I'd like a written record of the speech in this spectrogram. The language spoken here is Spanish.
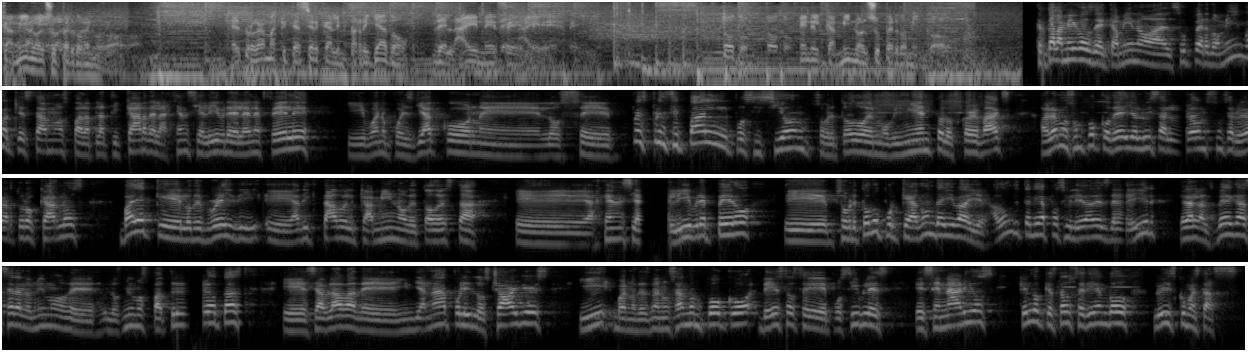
Camino al Superdomingo. El programa que te acerca al emparrillado de la NFL. Todo, todo en el Camino al Superdomingo. ¿Qué tal amigos de Camino al Superdomingo? Aquí estamos para platicar de la agencia libre de la NFL y bueno, pues ya con eh, los, eh, pues principal posición, sobre todo en movimiento, los quarterbacks. Hablemos un poco de ello, Luis Alonso, un servidor Arturo Carlos. Vaya que lo de Brady eh, ha dictado el camino de toda esta agencia libre, pero sobre todo porque a dónde iba a ir, a dónde tenía posibilidades de ir, eran Las Vegas, eran los mismos, de, los mismos Patriotas, se hablaba de Indianapolis, los Chargers, y bueno, desmenuzando un poco de estos eh, posibles escenarios, ¿qué es lo que está sucediendo? Luis, ¿cómo estás?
